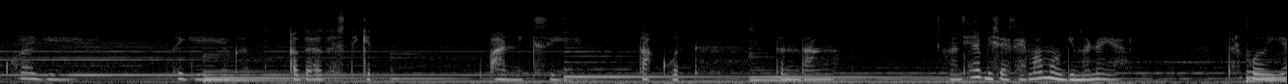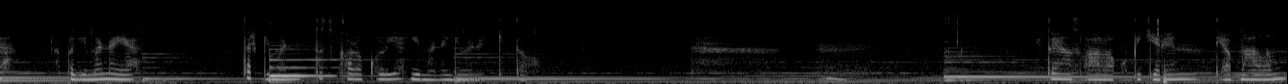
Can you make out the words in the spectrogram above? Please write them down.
aku lagi lagi agak agak-agak sedikit panik sih. Takut nanti habis SMA mau gimana ya? Terkuliah apa gimana ya? Ntar gimana terus kalau kuliah gimana gimana gitu. Hmm. itu yang selalu aku pikirin tiap malam.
